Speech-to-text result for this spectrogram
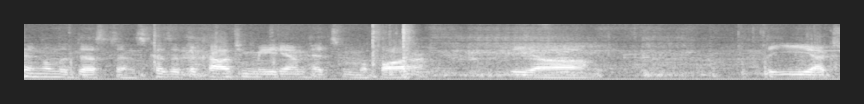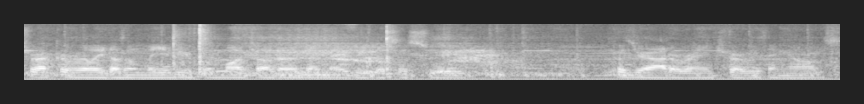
Depends on the distance, because if the crouching medium hits from afar, the uh, the EX Rekka really doesn't leave you for much other than maybe just a sweep, because you're out of range for everything else.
